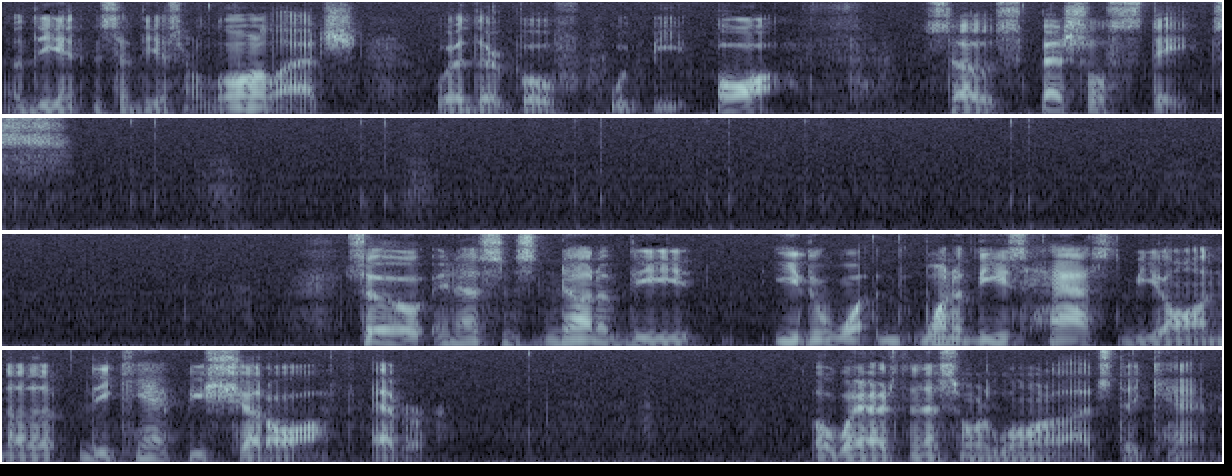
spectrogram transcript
uh, the instead of the SR NOR latch, where they're both would be off. So special states. So in essence, none of the either one one of these has to be on. They can't be shut off ever. Whereas the next one latch they can.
